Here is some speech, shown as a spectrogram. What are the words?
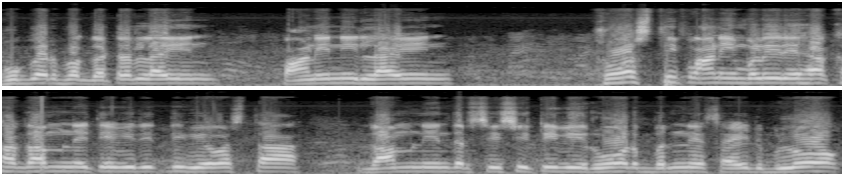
ભૂગર્ભ ગટર લાઈન, પાણીની લાઈન ફ્રોસથી પાણી મળી રહે આખા ગામને તેવી રીતની વ્યવસ્થા. ગામની અંદર સીસીટીવી રોડ, બંને સાઈડ બ્લોક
